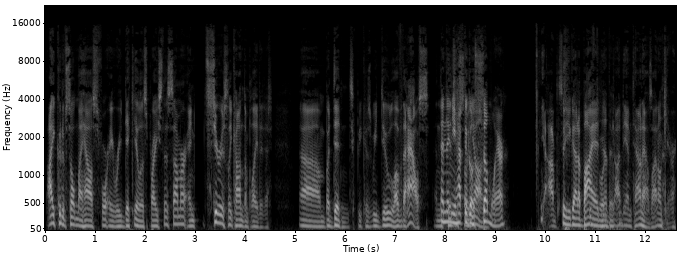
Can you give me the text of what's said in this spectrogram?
I could have sold my house for a ridiculous price this summer and seriously contemplated it, um, but didn't because we do love the house. the and then you have to go young. somewhere, Yeah, I'm- so you got to buy another. goddamn townhouse. I don't care.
